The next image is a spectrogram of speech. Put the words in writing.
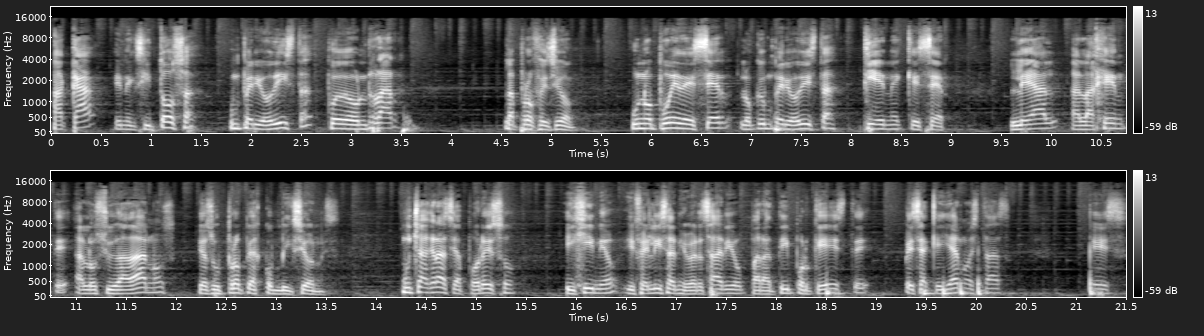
Acá, en Exitosa, un periodista puede honrar la profesión. Uno puede ser lo que un periodista tiene que ser, leal a la gente, a los ciudadanos y a sus propias convicciones. Muchas gracias por eso, Higinio, y feliz aniversario para ti, porque este, pese a que ya no estás, es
